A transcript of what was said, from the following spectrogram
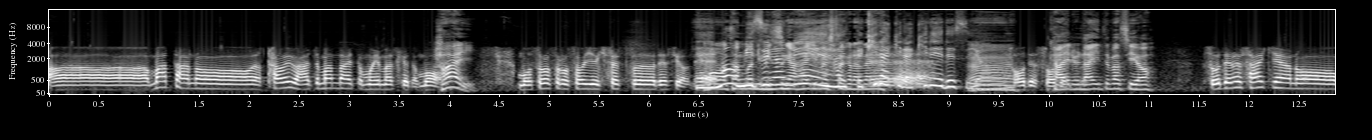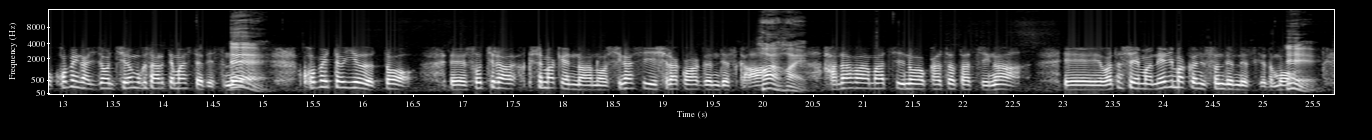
あーまたあのー田植えは始まらないと思いますけども、はいもうそろそろそういう季節ですよね。えーもう水がね入ってキラキラ綺麗ですよ、うん。そうですそうです。カエル鳴いてますよ。それでね最近あのー米が非常に注目されてましてですね、ええ。米というと、えーそちら福島県のあの東白川郡ですか、はいはい。花輪町の方たちが、えー私は今練馬区に住んでるんですけども、ええ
